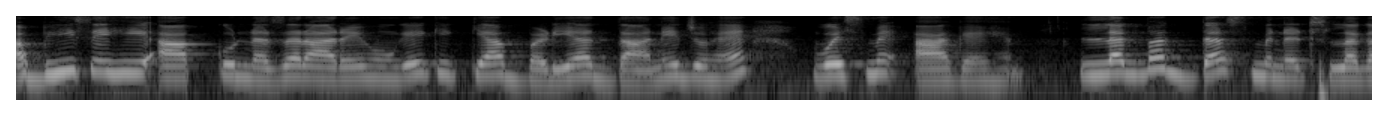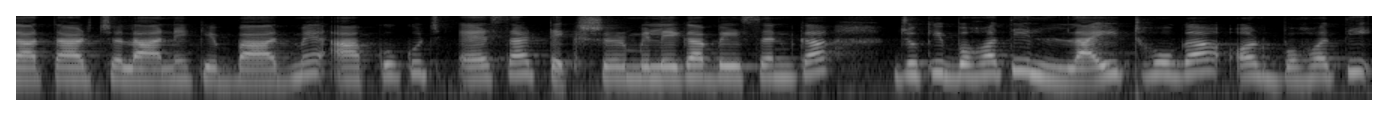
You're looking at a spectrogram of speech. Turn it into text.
अभी से ही आपको नज़र आ रहे होंगे कि क्या बढ़िया दाने जो हैं, वो इसमें आ गए हैं। लगभग 10 मिनट लगातार चलाने के बाद में आपको कुछ ऐसा टेक्सचर मिलेगा बेसन का, जो कि बहुत ही लाइट होगा और बहुत ही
